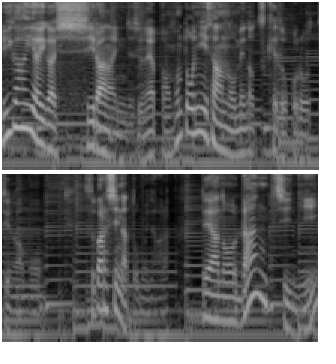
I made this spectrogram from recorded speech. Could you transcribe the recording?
意外や意外知らないんですよね。やっぱ本当お兄さんの目の付けどころっていうのはもう素晴らしいなと思いながら。で、あのランチに、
